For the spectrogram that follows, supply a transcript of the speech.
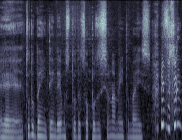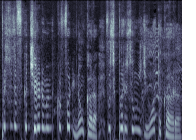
É, tudo bem, entendemos todo o seu posicionamento, mas... E você não precisa ficar tirando meu microfone não, cara. Você parece um idiota, cara.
